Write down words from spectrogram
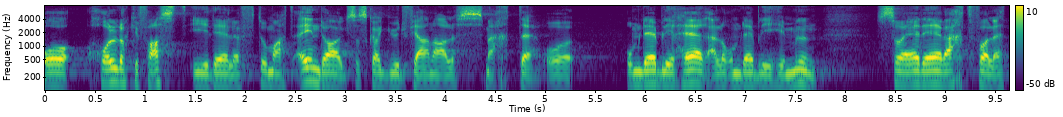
Og hold dere fast i det løftet om at en dag så skal Gud fjerne all smerte. og om det blir her eller om det blir i himmelen, så er det i hvert fall et,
